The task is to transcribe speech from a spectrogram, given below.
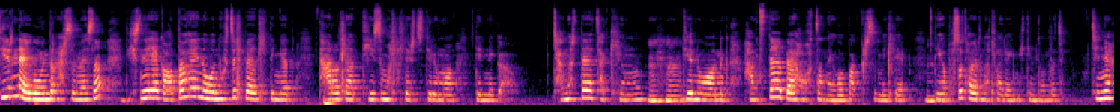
Тэр нь айгүй өндөр гарсан байсан. Тэгснээ яг одоогийн нөгөө нөхцөл байдалд ингээд тааруулаад хийсэн болохоор ч тэр юм уу тэр нэг чанартай цаг гэх юм уу. Тэр нөгөө нэг хамттай байх хугацаа айгүй баг гарсан мөлий. Тэгээ бусад хоёр нь болохоор яг нэг тийм дундаж. Чинийх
